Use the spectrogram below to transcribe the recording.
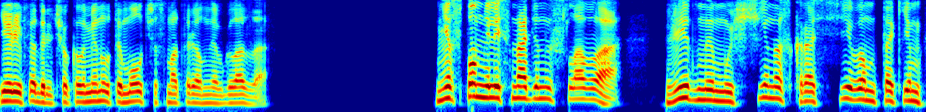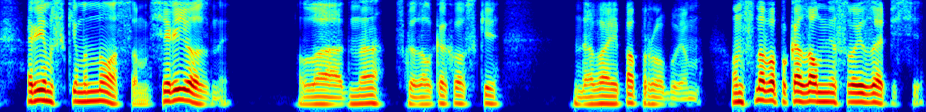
Юрий Федорович около минуты молча смотрел мне в глаза. Мне вспомнились Надины слова. Видный мужчина с красивым таким римским носом, серьезный. «Ладно», — сказал Каховский, — «давай попробуем». Он снова показал мне свои записи.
